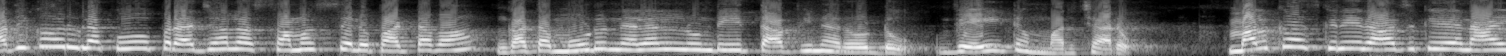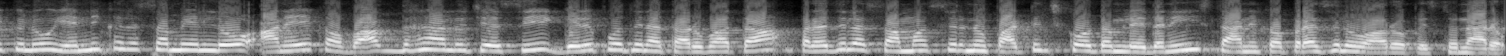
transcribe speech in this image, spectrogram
అధికారులకు ప్రజల సమస్యలు పట్టవా? గత మూడు నెలల నుండి తవ్విన రోడ్డు వేయటం మర్చారు. మల్కాజ్గిరి రాజకీయ నాయకులు ఎన్నికల సమయంలో అనేక వాగ్దానాలు చేసి గెలుపొందిన తరువాత ప్రజల సమస్యలను పట్టించుకోవటం లేదని స్థానిక ప్రజలు ఆరోపిస్తున్నారు.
